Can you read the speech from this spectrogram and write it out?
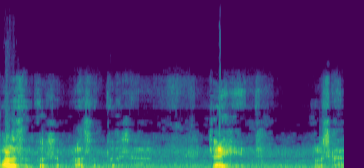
ಭಾಳ ಸಂತೋಷ. ಭಾಳ ಸಂತೋಷ. ಜೈ ಹಿಂದ್. ನಮಸ್ಕಾರ.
